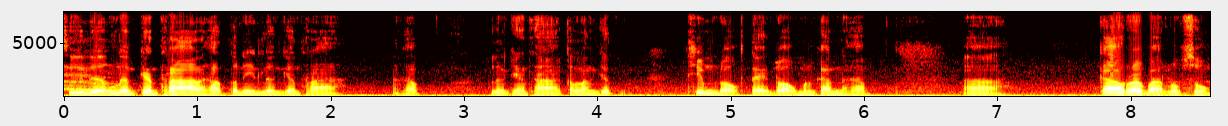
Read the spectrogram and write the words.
สีเหลืองเหลืองแกนทรานะครับตัวนี้เหลืองแกนทรานะครับ เหลืองแกนทรากำลังจะทิ่มดอกแตกดอกเหมือนกันนะครับอ่า900 บาทรวมส่ง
